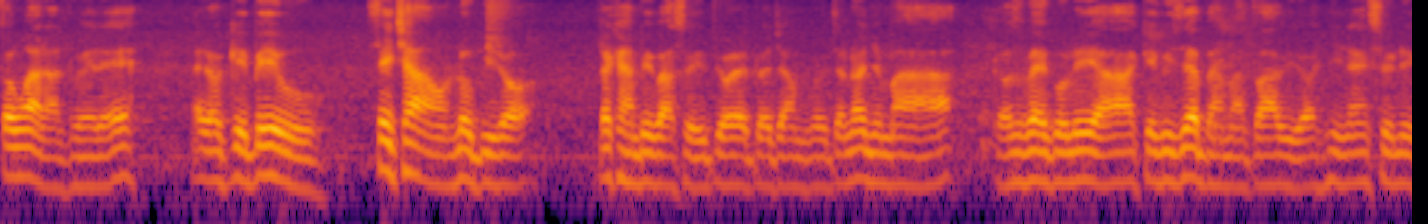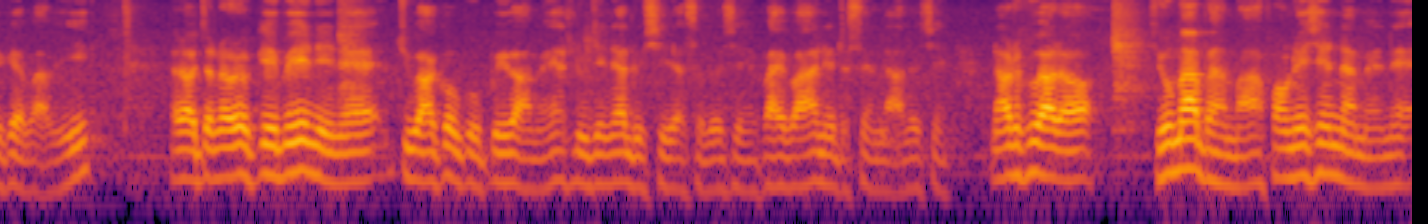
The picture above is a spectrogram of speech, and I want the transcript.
သုံးရတာလွယ်တယ်အဲ့တော့ KP ကိုစိတ်ချအောင်လုပ်ပြီးတော့လက်ခံပေးပါဆိုပြီးပြောတဲ့အတွက်ကြောင့်မလို့ကျွန်တော်ညီမကဒေါ်စပယ်ကိုလေးက KBZ ဘဏ်မှာသွားပြီးတော့ညှိနှိုင်းဆွေးနွေးခဲ့ပါပြီအဲ့တော့ကျွန်တော်တို့ KB အနေနဲ့ QR code ကိုပေးပါမယ်လှူခြင်းတဲ့လူရှိရဆိုလို့ရှိရင် Viber ကနေတစ်ဆင့်လာလို့ရှိရင်နောက်တစ်ခုကတော့ယူမဘဏ်မှာ foundation နာမည်နဲ့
